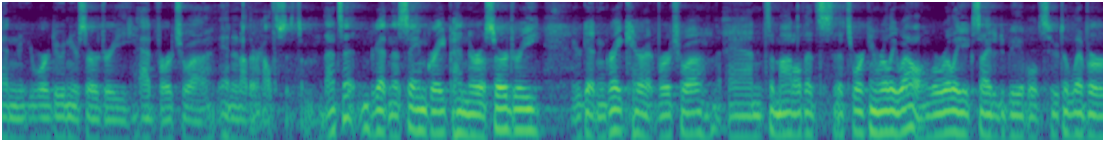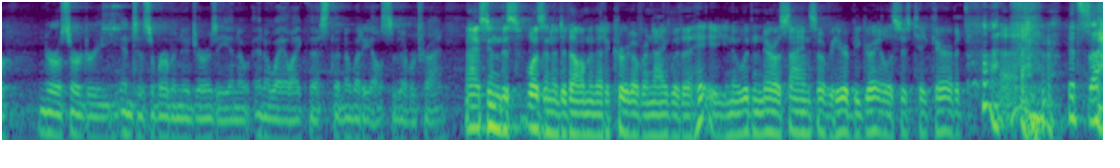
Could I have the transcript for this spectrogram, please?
and we're doing your surgery at Virtua in another health system. That's it. You're getting the same great Penn neurosurgery, you're getting great care at Virtua, and it's a model that's, that's working really well. We're really excited to be able to deliver neurosurgery into suburban New Jersey in a, in a way like this that nobody else has ever tried. I assume this wasn't a development that occurred overnight with a, hey, you know, wouldn't neuroscience over here be great? Let's just take care of it. It's, uh,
